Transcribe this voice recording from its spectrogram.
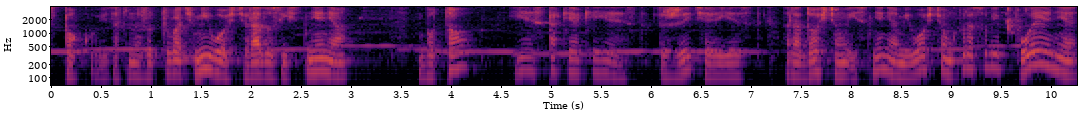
spokój. Zaczynasz odczuwać miłość, radość istnienia, bo to jest takie, jakie jest. Życie jest radością istnienia, miłością, która sobie płynie,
